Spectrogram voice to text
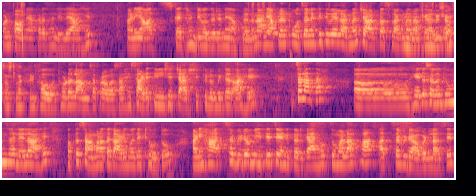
पण पावणे अकरा झालेले आहेत. आणि आज काय थंडी वगैरे नाही आपल्याला ना. आणि आपल्याला पोचायला किती वेळ लागणार? चार तास लागणार आहे. हो थोडं लांबचा प्रवास आहे. साडेतीनशे चारशे किलोमीटर आहे. चला आता हे तर सगळं घेऊन झालेलं आहे. फक्त सामान आता गाडीमध्ये ठेवतो. आणि हा आजचा व्हिडिओ मी इथेच एंड करते. आय होप तुम्हाला हा आजचा व्हिडिओ आवडला असेल.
